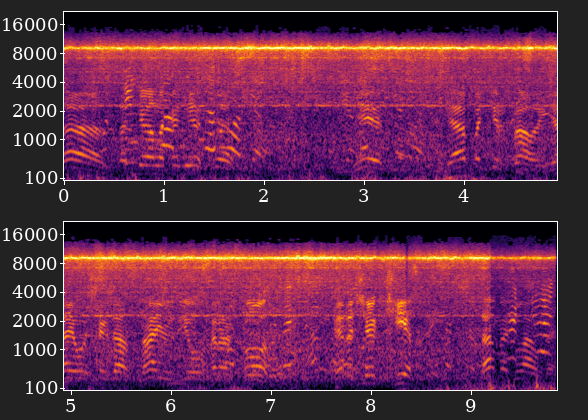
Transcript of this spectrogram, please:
да, сначала, конечно, нет, я поддержал, я его всегда знаю, его хорошо. Это человек честный, самое главное.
